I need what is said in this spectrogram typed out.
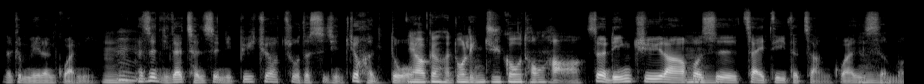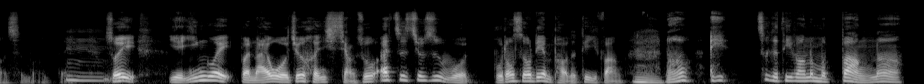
那个没人管你。嗯，但是你在城市，你必须要做的事情就很多你。要跟很多邻居沟通好啊。这邻居啦，嗯或是在地的长官嗯什么什么的，嗯，所以也因为本来我就很想说，哎，这就是我普通时候练跑的地方，嗯然后哎，这个地方那么棒，那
